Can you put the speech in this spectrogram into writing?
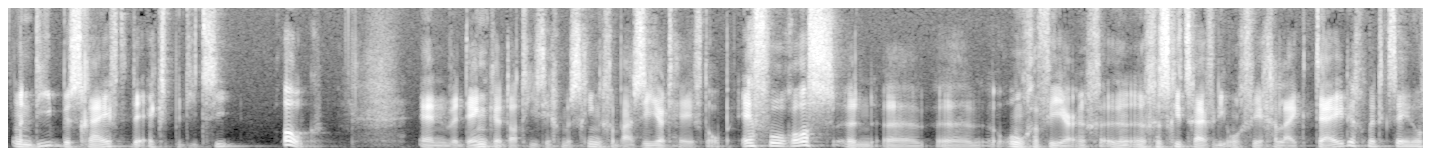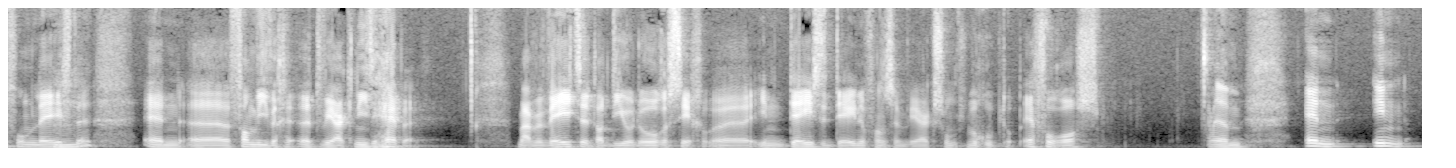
En die beschrijft de expeditie ook. En we denken dat hij zich misschien gebaseerd heeft op Ephoros, een, eh, eh, ongeveer, een, een geschiedschrijver die ongeveer gelijktijdig met Xenophon leefde. En eh, van wie we het werk niet hebben. Maar we weten dat Diodorus zich in deze delen van zijn werk soms beroept op Ephoros. Ehm, en in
